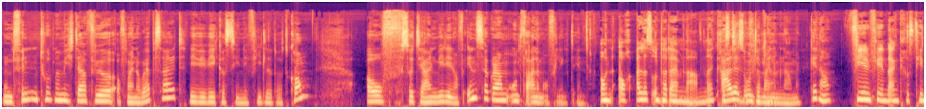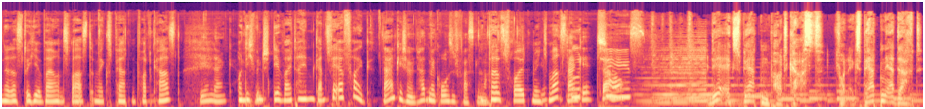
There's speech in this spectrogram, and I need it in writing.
Und finden tut man mich dafür auf meiner Website www.christinefiedler.com, auf sozialen Medien, auf Instagram und vor allem auf LinkedIn. Und auch alles unter deinem Namen, ne? Christine alles unter Fiedler. meinem Namen, genau. Vielen, vielen Dank, Christine, dass du hier bei uns warst im Expertenpodcast. Vielen Dank. Und ich wünsche dir weiterhin ganz viel Erfolg. Dankeschön, hat mir großen Spaß gemacht. Das freut mich. Mach's Danke. gut. Ciao. Tschüss. Der Expertenpodcast, von Experten erdacht,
